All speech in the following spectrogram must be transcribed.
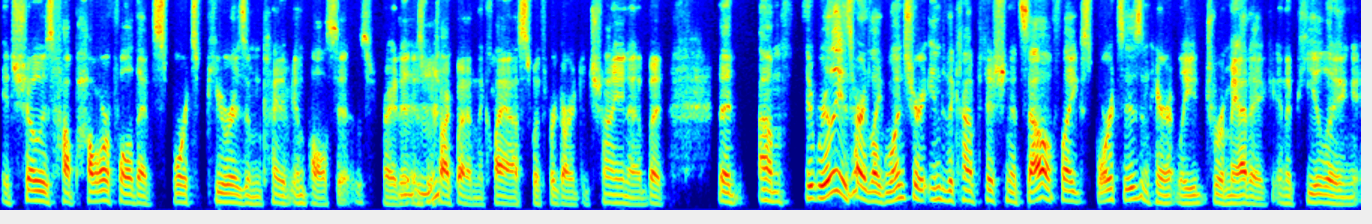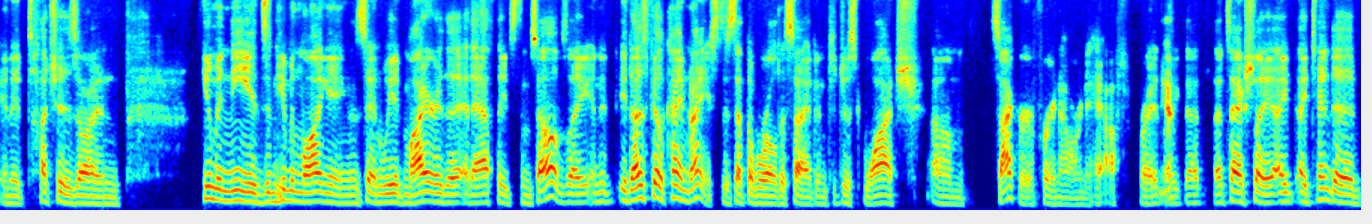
it shows how powerful that sports purism kind of impulse is, right? As we Mhm. talked about in the class with regard to China, but that um it really is hard like once you're into the competition itself like sports is inherently dramatic and appealing and it touches on human needs and human longings and we admire the, the athletes themselves like and it, it does feel kind of nice to set the world aside and to just watch um soccer for an hour and a half right Yeah. like that that's actually I, I tend to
